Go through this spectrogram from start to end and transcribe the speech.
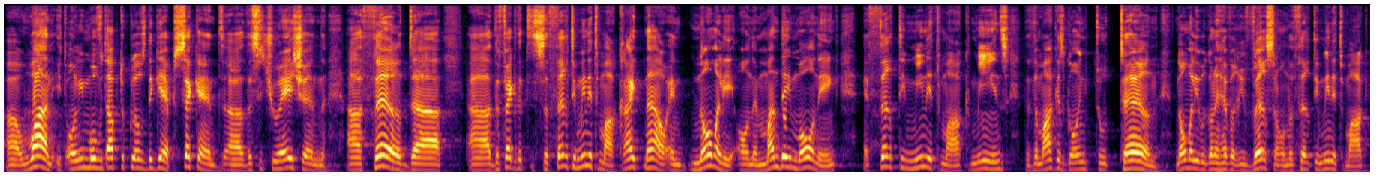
Uh, one, it only moved up to close the gap. Second, uh, the situation. Uh, third, uh, the fact that it's a 30 minute mark right now and normally on a Monday morning a 30 minute mark means that the market is going to turn. Normally we're going to have a reversal on the 30 minute mark.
